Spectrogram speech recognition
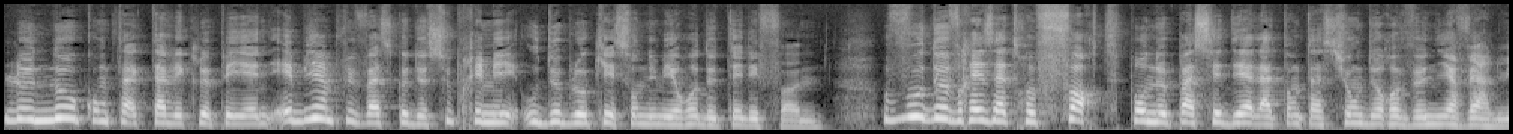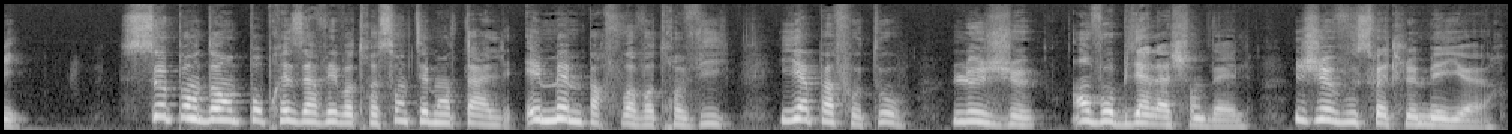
le no-contact avec le PN est bien plus vaste que de supprimer ou de bloquer son numéro de téléphone. Vous devrez être forte pour ne pas céder à la tentation de revenir vers lui. Cependant, pour préserver votre santé mentale et même parfois votre vie, il n'y a pas photo. Le jeu en vaut bien la chandelle. Je vous souhaite le meilleur.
